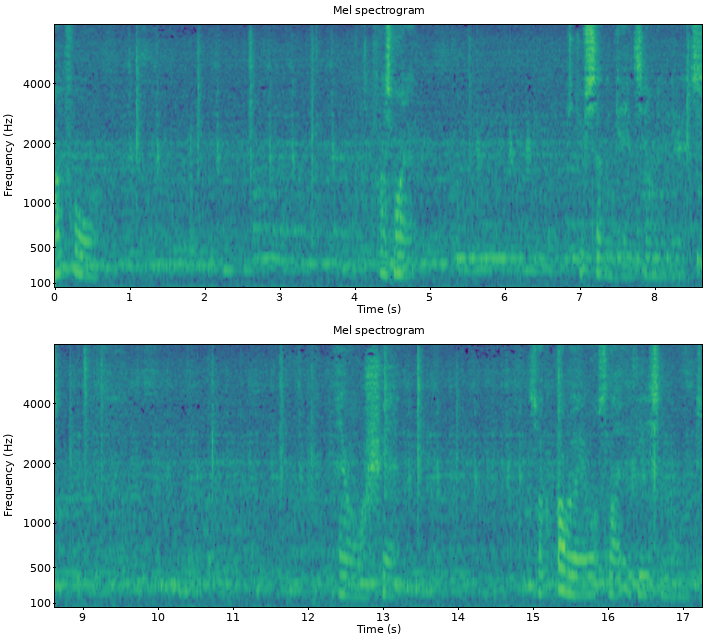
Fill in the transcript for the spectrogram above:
Six point four. Let's mine it. Just do 7k and see how many there is. They're all shit. So I could probably what's like decent ones.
